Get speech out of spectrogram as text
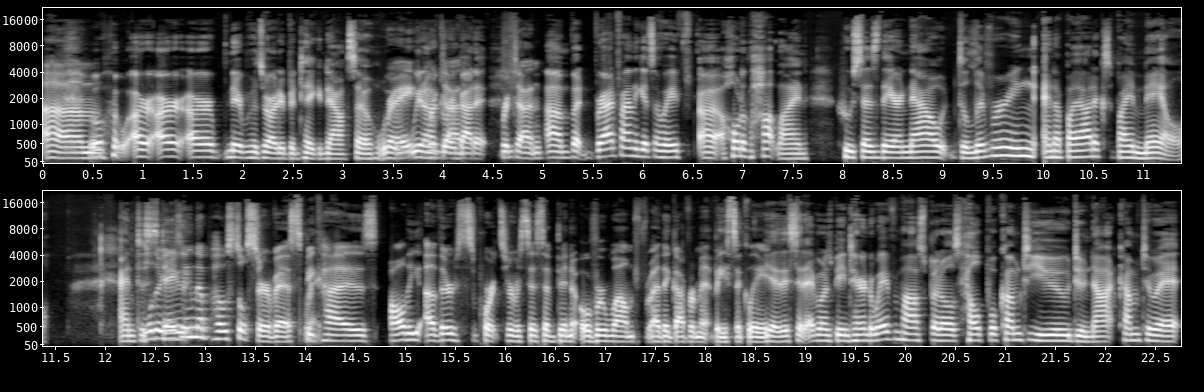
Um, well, our, our our neighborhood's already been taken down, so we, right? we don't We're have to worry about it. We're done. Um, but Brad finally gets away uh, a hold of the hotline, who says they are now delivering antibiotics by mail, and to well, stay. they're using the postal service Right. because all the other support services have been overwhelmed by the government, basically. yeah, they said everyone's being turned away from hospitals. Help will come to you. Do not come to it.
